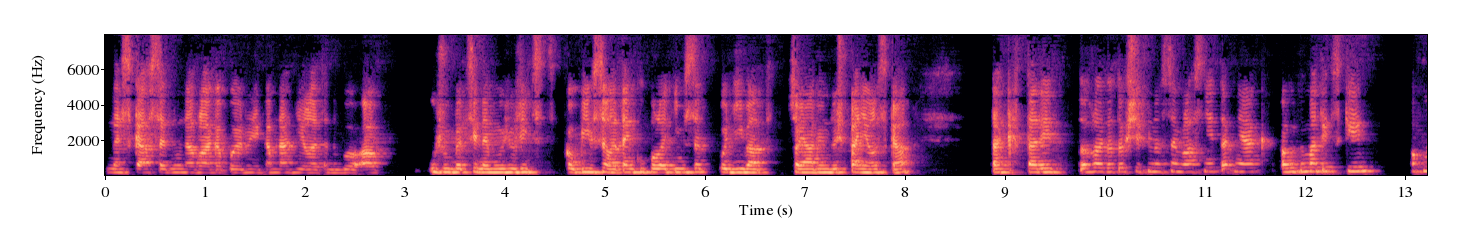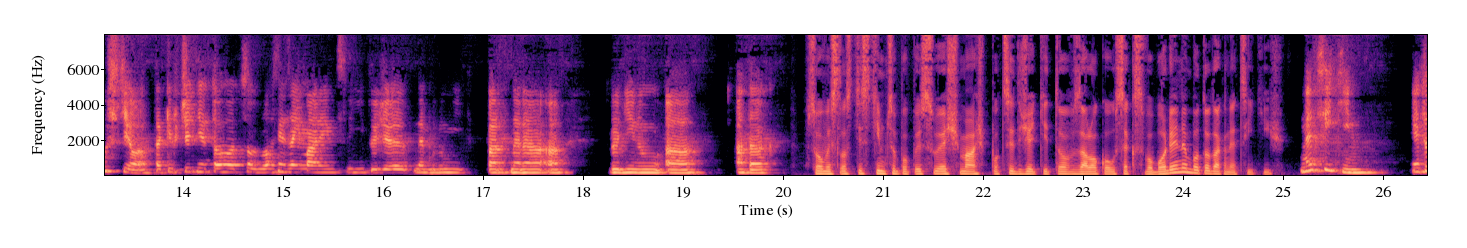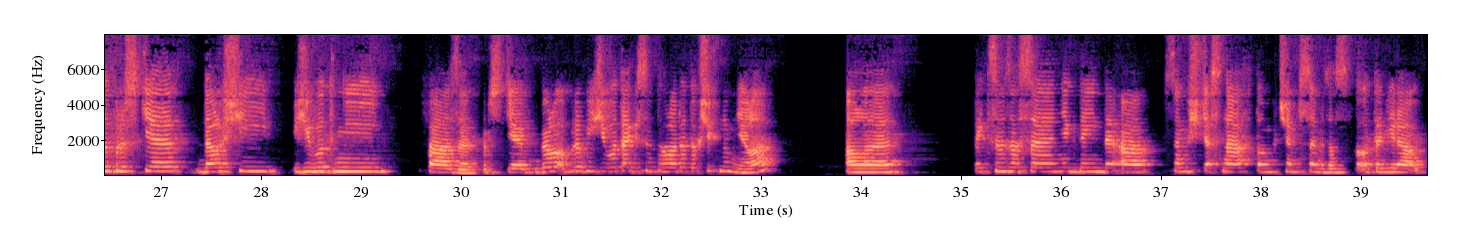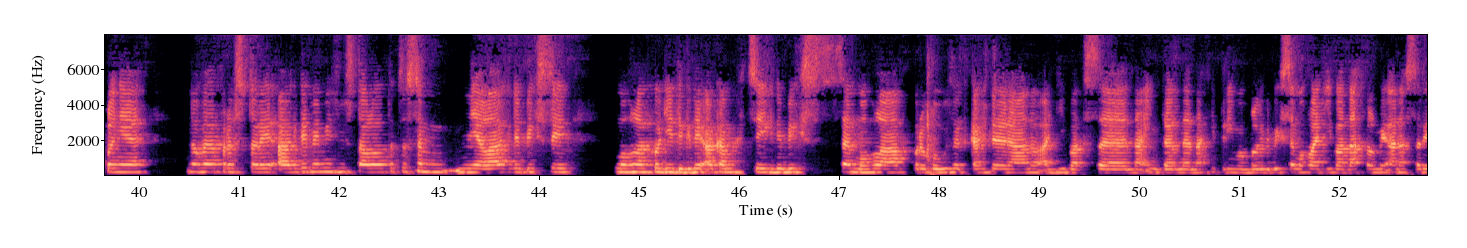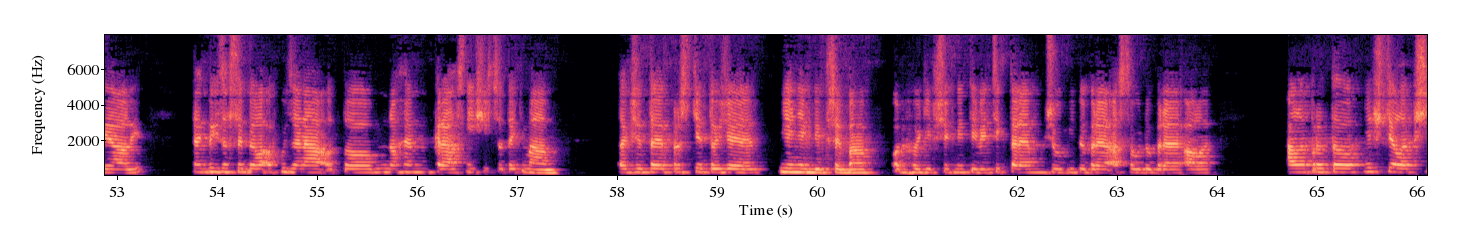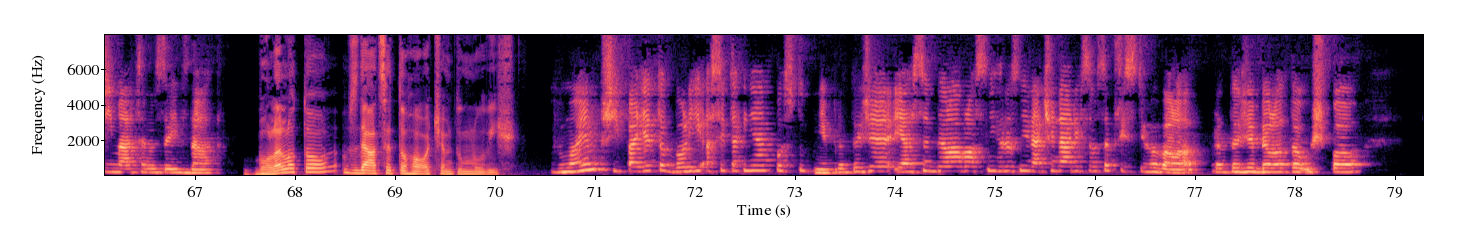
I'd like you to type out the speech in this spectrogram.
dneska sednu na vlak a pojedu někam na výlet, nebo a už vůbec si nemůžu říct, koupím si letenku, poletím se podívat, co já vím do Španělska tak tady tohle, toto všechno jsem vlastně tak nějak automaticky opustila. Taky včetně toho, co vlastně zajímá nejvíc lidí, to, že nebudu mít partnera a rodinu a, a tak. V souvislosti s tím, co popisuješ, máš pocit, že ti to vzalo kousek svobody, nebo to tak necítíš? Necítím. Je to prostě další životní fáze. Prostě bylo období života, kdy jsem tohle to všechno měla, ale teď jsem zase někde jinde a jsem šťastná v tom, v čem jsem. Zase to otevírá úplně nové prostory a kdyby mi zůstalo to, co jsem měla, kdybych si mohla chodit kdy a kam chci, kdybych se mohla probouzet každé ráno a dívat se na internet, na chytrý mobil, kdybych se mohla dívat na filmy a na seriály, tak bych zase byla ochuzená o to mnohem krásnější, co teď mám. Takže to je prostě to, že je někdy třeba odhodit všechny ty věci, které můžou být dobré a jsou dobré, ale ale proto ještě lepší má cenu se jich vzdát. Bolelo to vzdát se toho, o čem tu mluvíš? V mém případě to bolí asi tak nějak postupně, protože já jsem byla vlastně hrozně nadšená, když jsem se přistěhovala, protože bylo to už po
